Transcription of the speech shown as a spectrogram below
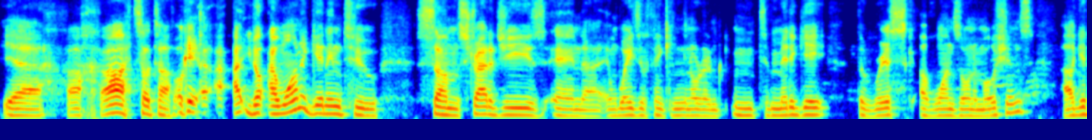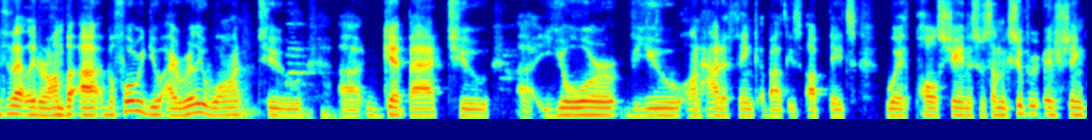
yeah oh, it's so tough okay I, I, you know i want to get into some strategies and uh, and ways of thinking in order to, to mitigate the risk of one's own emotions I'll get to that later on. But uh, before we do, I really want to uh, get back to uh, your view on how to think about these updates with Pulse Chain. This was something super interesting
